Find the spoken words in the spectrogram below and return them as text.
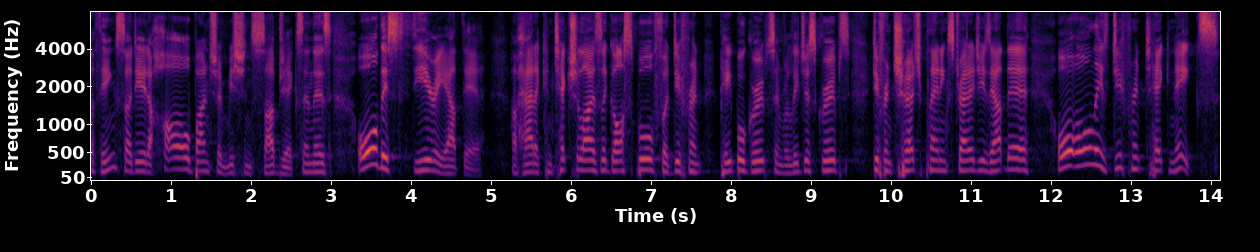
of things. So I did a whole bunch of mission subjects. And there's all this theory out there of how to contextualize the gospel for different people groups and religious groups, different church planning strategies out there, all, all these different techniques.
